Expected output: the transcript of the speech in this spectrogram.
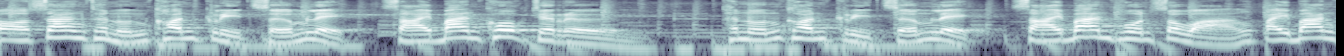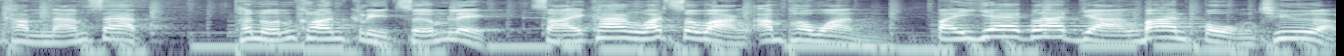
ก่อสร้างถนนคอนกรีตเสริมเหล็ก สายบ้านโคกเจริญถนนคอนกรีตเสริมเหล็ก สายบ้านโพนสว่างไปบ้านคำน้ำแซบ ถนนคอนกรีตเสริมเหล็ก สายข้างวัดสว่างอัมพวัน ไปแยกลาดยางบ้านโป่งเชือก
